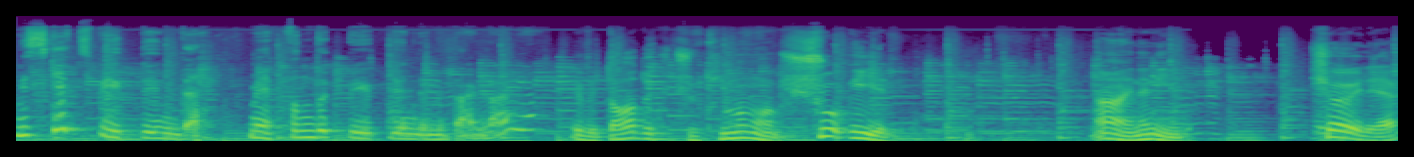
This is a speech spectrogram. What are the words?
Misket büyüklüğünde mi? Fındık büyüklüğünde mi derler ya? Evet daha da küçülteyim ama şu iyi. Aynen iyi. Şöyle.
